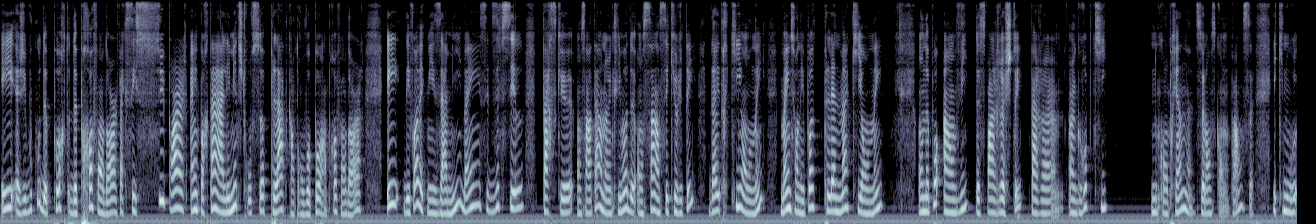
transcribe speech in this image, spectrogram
et euh, j'ai beaucoup de portes de profondeur. Fait que c'est super important. À la limite, je trouve ça plate quand on va pas en profondeur. Et des fois, avec mes amis, ben c'est difficile parce que on s'entend, on a un climat de, on se sent en sécurité d'être qui on est, même si on n'est pas pleinement qui on est. On n'a pas envie de se faire rejeter par un, euh, un groupe qui nous comprennent selon ce qu'on pense et qui nous,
